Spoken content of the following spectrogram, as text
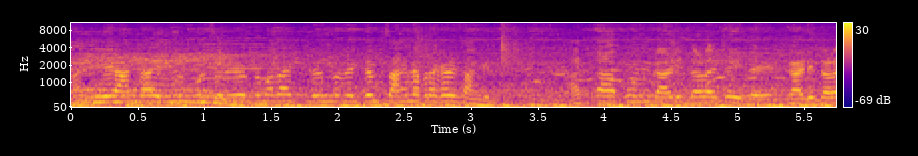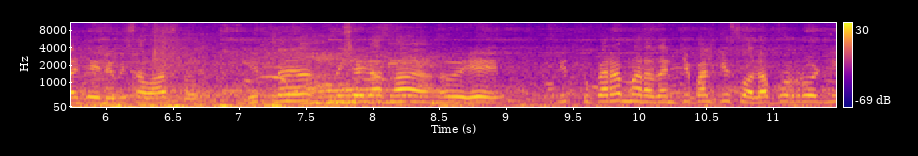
आणि आता इथून पुढचं तुम्हाला चंद्र एकदम चांगल्या प्रकारे सांगेल. आता आपण गाडी तळाच्या इथे गाडी तळाच्या इथे विसावा असतो. इथनं विशेष असा अ, हे की तुकाराम महाराजांची पालखी सोलापूर रोडनी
